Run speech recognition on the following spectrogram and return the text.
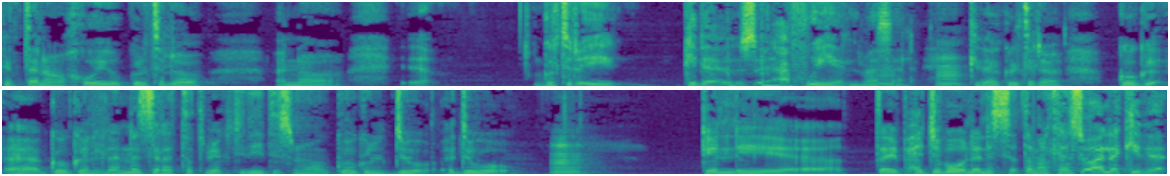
كنت أنا وأخوي وقلت له إنه قلت له إيه كذا عفويه المساله كذا قلت له جوجل آه جوجل نزلت تطبيق جديد اسمه Google Duo Duo قال لي آه طيب حجبوه ولا لسه؟ طبعا كان سؤاله كذا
